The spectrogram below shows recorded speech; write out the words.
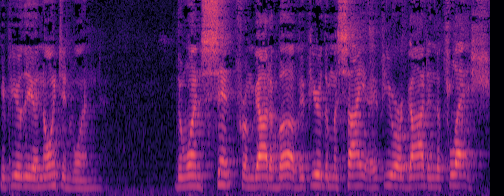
if you're the anointed one, the one sent from God above, if you're the Messiah, if you are God in the flesh,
